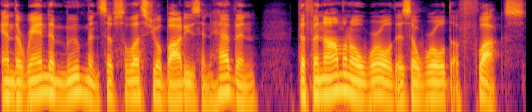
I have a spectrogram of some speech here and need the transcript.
and the random movements of celestial bodies in heaven, the phenomenal world is a world of flux.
